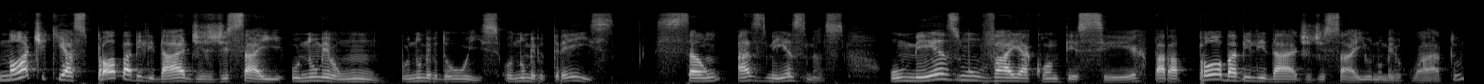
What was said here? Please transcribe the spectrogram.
Note que as probabilidades de sair o número 1, o número 2, o número 3 são as mesmas. O mesmo vai acontecer para a probabilidade de sair o número 4,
